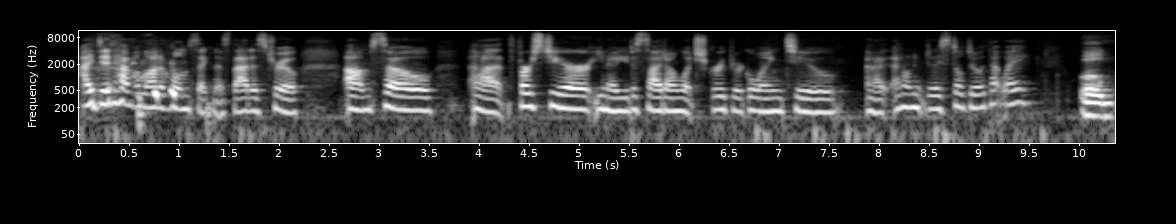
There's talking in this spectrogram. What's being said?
I did have a lot of homesickness. That is true. Um, so, uh, first year, you know, you decide on which group you're going to. Uh, I don't. Do they still do it that way? Well,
